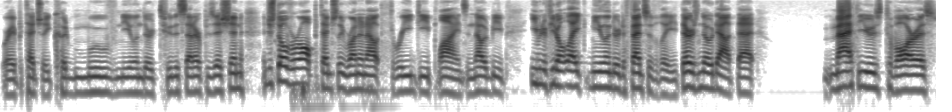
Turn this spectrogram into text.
where he potentially could move Nylander to the center position and just overall potentially running out three deep lines. And that would be, even if you don't like Nylander defensively, there's no doubt that Matthews, Tavares,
